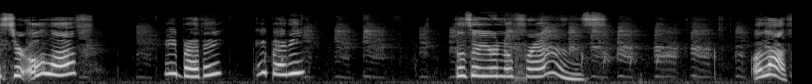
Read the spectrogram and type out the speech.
Mr. Olaf. Hey, buddy. Hey, buddy. Those are your new friends. Olaf.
